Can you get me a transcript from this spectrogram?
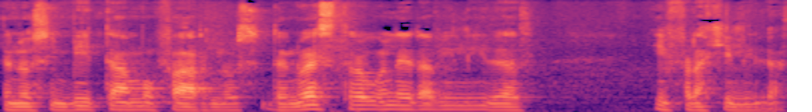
que nos invita a mofarnos de nuestra vulnerabilidad y fragilidad.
